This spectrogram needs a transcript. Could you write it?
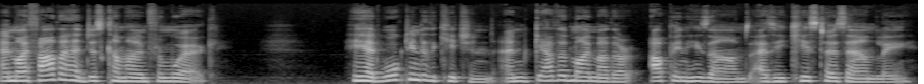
and my father had just come home from work. He had walked into the kitchen and gathered my mother up in his arms as he kissed her soundly.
